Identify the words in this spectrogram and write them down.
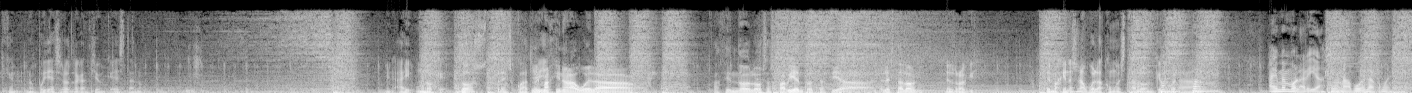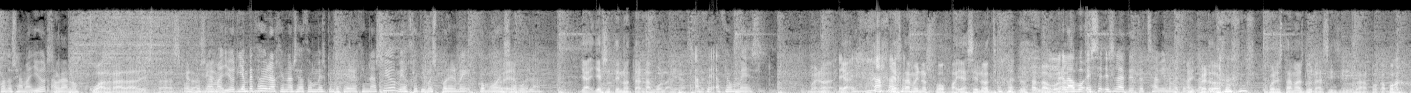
Que no, podía ser otra canción que esta, ¿no? Mira, hay uno que... Dos, tres, cuatro. Yo ahí. imagino a la abuela haciendo los aspavientos que hacía el estalón. El Rocky. ¿Te imaginas una abuela como Stallone que fuera. A mí me molaría ser una abuela como esa. Cuando sea mayor, sí, ahora no. cuadrada de estas? Cuando sea miedo? mayor. Ya he empezado a ir al gimnasio hace un mes que empecé a ir al gimnasio. Mi objetivo es ponerme como A esa ver. abuela. Ya, ya se te nota en la bola ya. Hace, hace un mes. Bueno, ya, ya está menos fofa, ya se nota la, la bola. La bo- es, es la teta, Xavi, no me toques Ay, la perdón. teta. Pues está más dura, sí, sí, va poco a poco.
